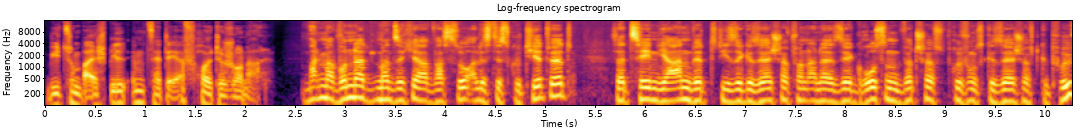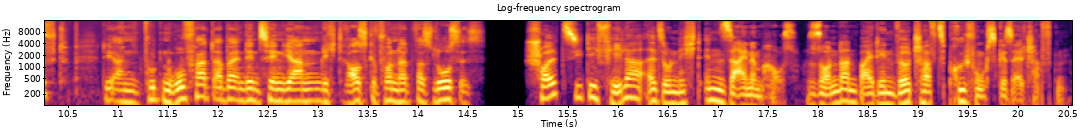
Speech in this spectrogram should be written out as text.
wie zum Beispiel im ZDF Heute Journal. Manchmal wundert man sich ja, was so alles diskutiert wird. Seit zehn Jahren wird diese Gesellschaft von einer sehr großen Wirtschaftsprüfungsgesellschaft geprüft, die einen guten Ruf hat, aber in den zehn Jahren nicht herausgefunden hat, was los ist. Scholz sieht die Fehler also nicht in seinem Haus, sondern bei den Wirtschaftsprüfungsgesellschaften.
